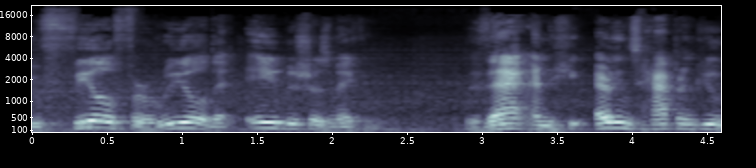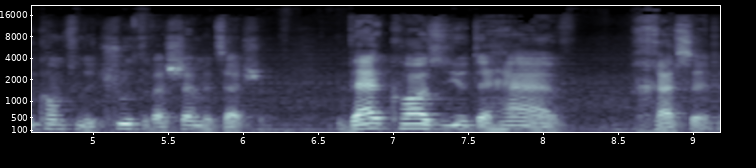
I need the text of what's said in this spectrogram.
You feel for real that Abisha is making that, and he, everything's happening to you comes from the truth of Hashem, etc. That causes you to have chesed.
